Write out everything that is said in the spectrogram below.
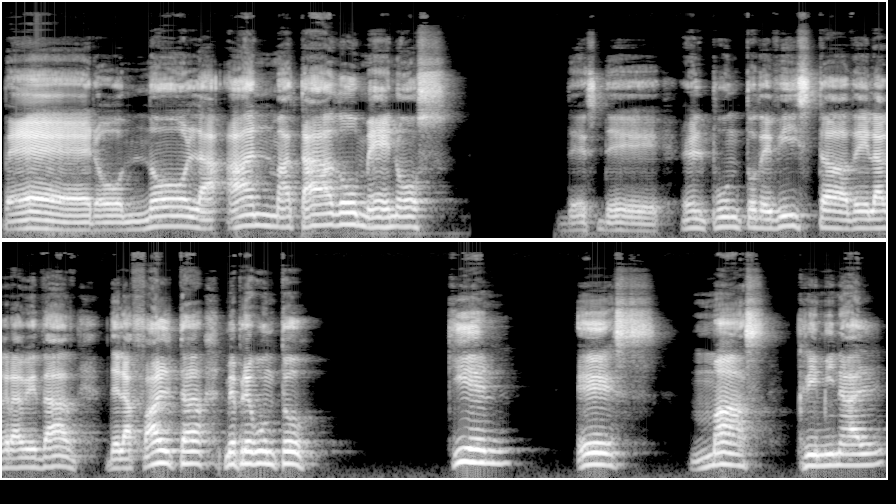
pero no la han matado menos. Desde el punto de vista de la gravedad de la falta, me pregunto, ¿quién es más criminal?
